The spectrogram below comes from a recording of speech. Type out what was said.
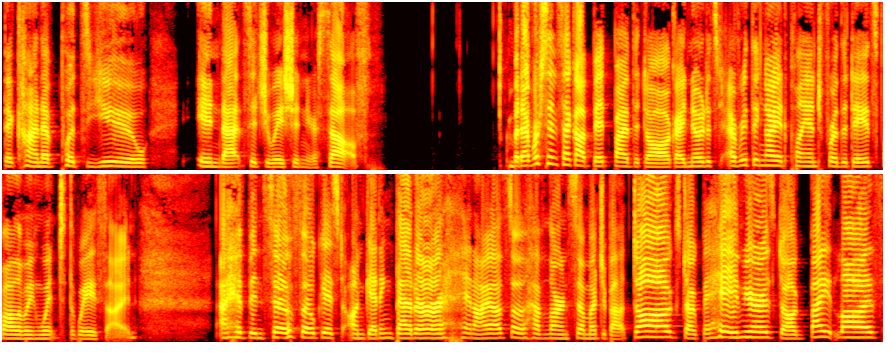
that kind of puts you in that situation yourself. But ever since I got bit by the dog, I noticed everything I had planned for the days following went to the wayside. I have been so focused on getting better, and I also have learned so much about dogs, dog behaviors, dog bite laws,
